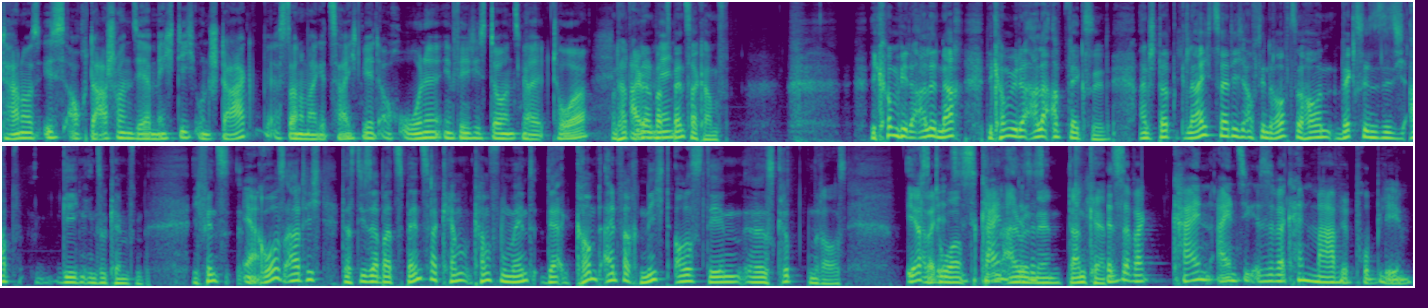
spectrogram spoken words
Thanos ist auch da schon sehr mächtig und stark, was da nochmal gezeigt wird, auch ohne Infinity Stones, weil Thor, Und hat wieder Iron einen Bud Spencer-Kampf. Die kommen wieder alle nach, die kommen wieder alle abwechselnd. Anstatt gleichzeitig auf den drauf zu hauen, wechseln sie sich ab, gegen ihn zu kämpfen. Ich finde es Ja. großartig, dass dieser Bud Spencer-Kampfmoment, der kommt einfach nicht aus den äh, Skripten raus. Erst Aber ist kein- dann Iron ist- Man, dann Cap. das ist aber kein einzig, es ist aber kein Marvel-Problem.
